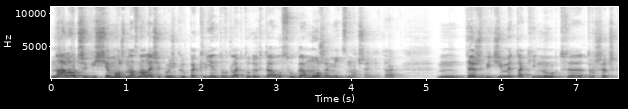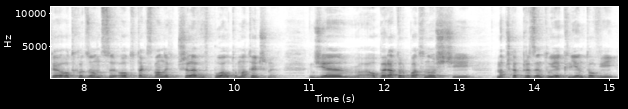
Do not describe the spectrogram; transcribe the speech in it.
No ale oczywiście można znaleźć jakąś grupę klientów, dla których ta usługa może mieć znaczenie. Tak? Mm, też widzimy taki nurt e, troszeczkę odchodzący od tak zwanych przelewów półautomatycznych, gdzie operator płatności na przykład prezentuje klientowi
